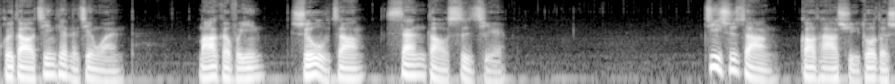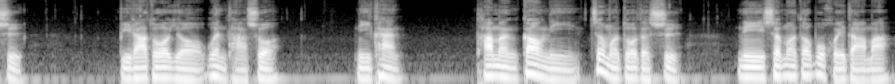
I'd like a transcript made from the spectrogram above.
回到今天的经文，马可福音十五章三到四节，祭司长告他许多的事，比拉多又问他说：“你看，他们告你这么多的事，你什么都不回答吗？”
